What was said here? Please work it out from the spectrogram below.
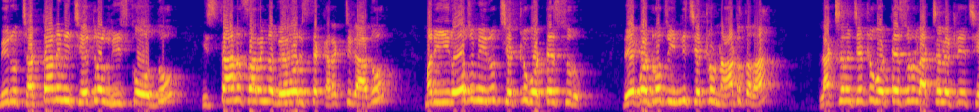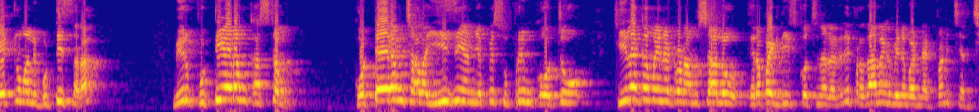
మీరు చట్టాన్ని మీ చేతిలోకి తీసుకోవద్దు. ఇష్టానుసారంగా వ్యవహరిస్తే కరెక్ట్ కాదు. మరి ఈ రోజు మీరు చెట్లు కొట్టేస్తురు. రేపటి రోజు ఇన్ని చెట్లు నాటుతారా? లక్షల చెట్లు కొట్టేస్తారు లక్షల చెట్లు మళ్ళీ పుట్టిస్తారా? మీరు పుట్టియడం కష్టం. కొట్టేయడం చాలా ఈజీ అని చెప్పి సుప్రీంకోర్టు కీలకమైనటువంటి అంశాలు తెరపైకి తీసుకొచ్చినారనేది ప్రధానంగా వినబడినటువంటి చర్చ.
